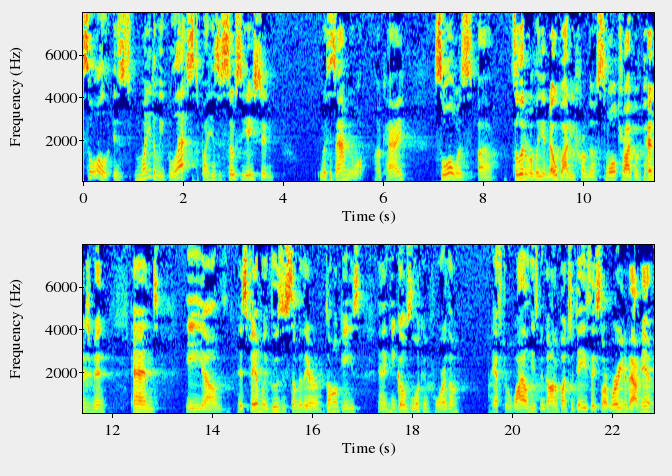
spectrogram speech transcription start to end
Saul is mightily blessed by his association with Samuel. Okay? Saul was uh, literally a nobody from the small tribe of Benjamin, and he uh, his family loses some of their donkeys, and he goes looking for them. After a while, he's been gone a bunch of days. They start worrying about him,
